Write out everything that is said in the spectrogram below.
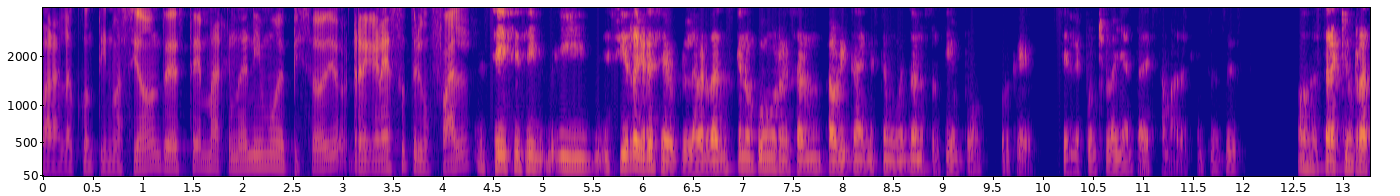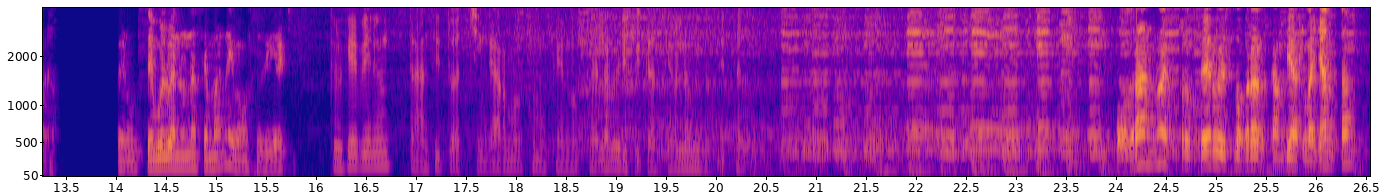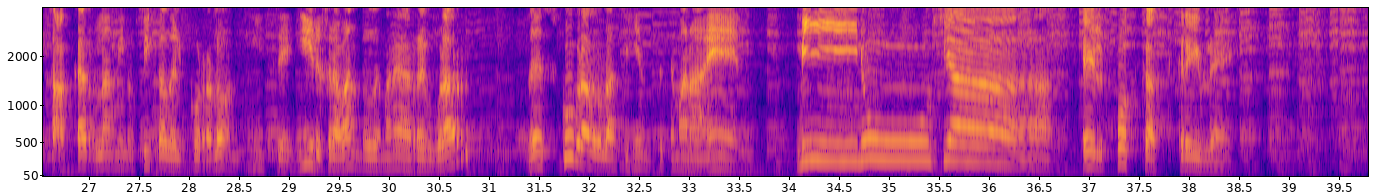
para la continuación de este magnánimo episodio. Regreso triunfal. Sí, sí, sí, y sí regrese. La verdad es que no podemos regresar ahorita en este momento de nuestro tiempo, porque se le ponchó la llanta a esta madre. Entonces, vamos a estar aquí un rato. Pero usted vuelva en una semana y vamos a seguir aquí. Creo que viene un tránsito a chingarnos como que no trae la verificación luminosita. ¿Podrán nuestros héroes lograr cambiar la llanta, sacar la minusita del corralón y seguir grabando de manera regular? Descúbralo la siguiente semana en Minucias, el podcast creíble.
